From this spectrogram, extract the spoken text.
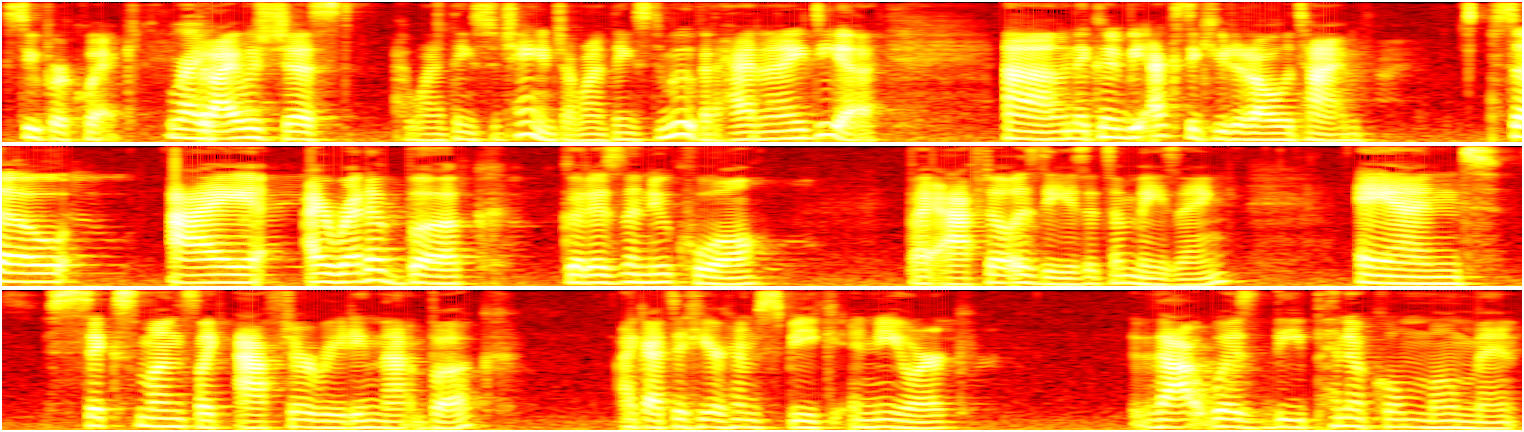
super quick. Right. But I was just, I wanted things to change. I wanted things to move. I had an idea, um, and they couldn't be executed all the time. So I I read a book, "Good Is the New Cool," by Afdhel Aziz. It's amazing. And six months like after reading that book, I got to hear him speak in New York. That was the pinnacle moment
